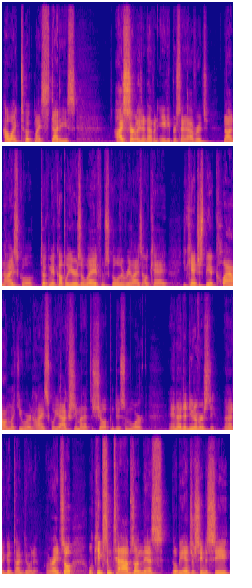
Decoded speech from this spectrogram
how I took my studies, I certainly didn't have an 80% average. Not in high school. Took me a couple years away from school to realize, okay, you can't just be a clown like you were in high school. You actually might have to show up and do some work. And I did university. I had a good time doing it. All right. So we'll keep some tabs on this. It'll be interesting to see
